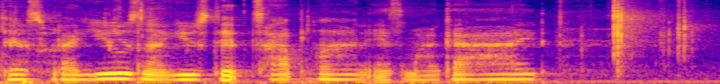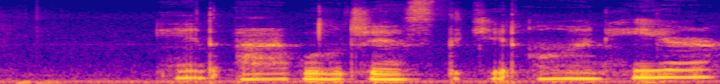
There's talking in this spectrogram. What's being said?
that's what I use. I use that top line as my guide. And I will just stick it on here.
